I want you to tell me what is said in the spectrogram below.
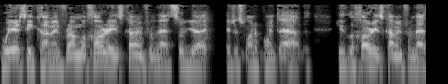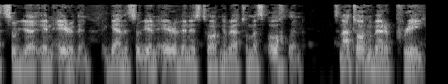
Where is he coming from? Lachori is coming from that sugya. I just want to point out. He, Lachori is coming from that sugya in Erevin. Again, the sugya in Erevin is talking about Tumas Ochlin. It's not talking about a pre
